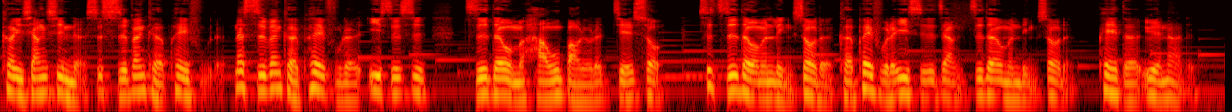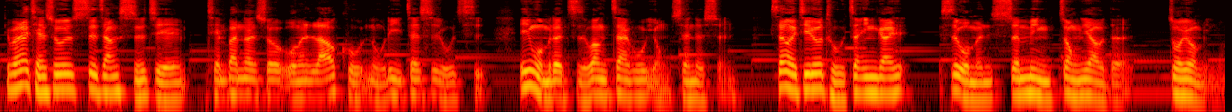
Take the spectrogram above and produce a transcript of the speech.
可以相信的，是十分可佩服的。那十分可佩服的意思是值得我们毫无保留的接受，是值得我们领受的。可佩服的意思是这样，值得我们领受的，配得悦纳的。提摩太前书四章十节前半段说：“我们劳苦努力，正是如此，因我们的指望在乎永生的神。”身为基督徒，这应该是我们生命重要的座右铭哦。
